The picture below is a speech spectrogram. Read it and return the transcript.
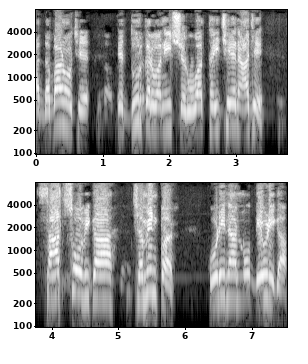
આ દબાણો છે તે દૂર કરવાની શરૂઆત થઈ છે અને આજે સાતસો વીઘા જમીન પર કોડીનારનું દેવડી ગામ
